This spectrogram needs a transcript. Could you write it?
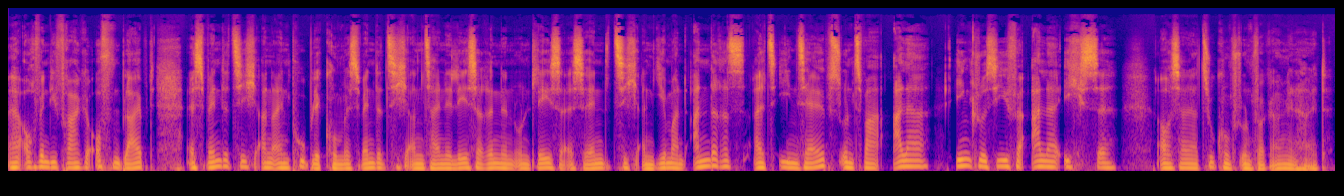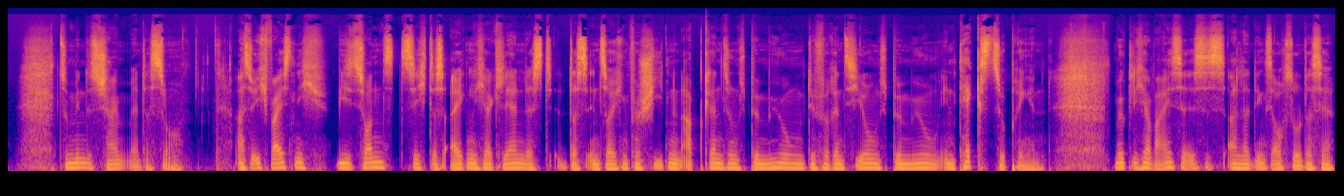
Äh, auch wenn die Frage offen bleibt, es wendet sich an ein Publikum, es wendet sich an seine Leserinnen und Leser Leser. Es wendet sich an jemand anderes als ihn selbst und zwar aller, inklusive aller Ichs aus seiner Zukunft und Vergangenheit. Zumindest scheint mir das so. Also ich weiß nicht, wie sonst sich das eigentlich erklären lässt, das in solchen verschiedenen Abgrenzungsbemühungen, Differenzierungsbemühungen in Text zu bringen. Möglicherweise ist es allerdings auch so, dass er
